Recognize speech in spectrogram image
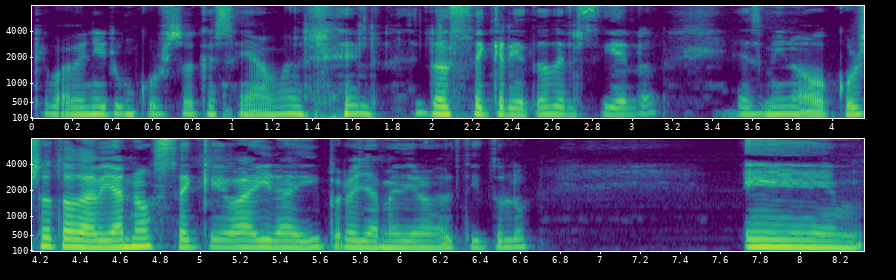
que va a venir un curso que se llama Los secretos del cielo, es mi nuevo curso, todavía no sé qué va a ir ahí, pero ya me dieron el título. Em,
